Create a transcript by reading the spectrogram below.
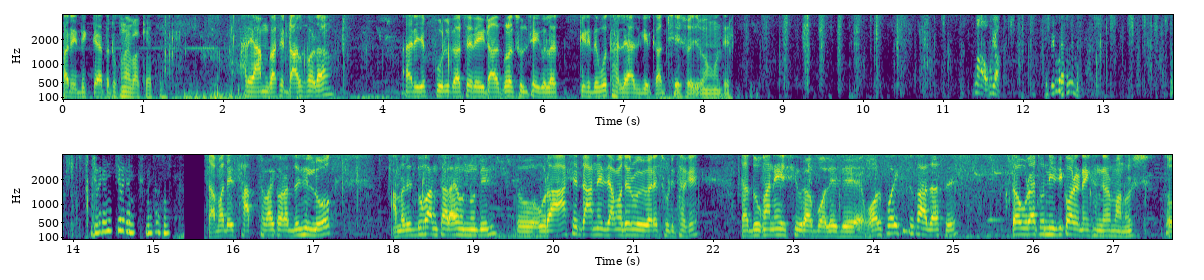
আর এই দিকটা এতটুকু না, বাকি আছে। আর এই আম গাছের ডাল করা। আর এই যে ফুল গাছের এই ডালগুলো ঝুলছে, এগুলো কেটে দেবো। তাহলে আজকের কাজ শেষ হয়ে যাবে আমাদের। আমাদের সাফ সাফাই করার জন্য লোক, আমাদের দোকান চালায় অন্যদিন তো ওরা আসে, জানে যে আমাদের রবিবারে ছুটি থাকে। তা দোকানে এসে ওরা বলে যে, অল্পই কিছু কাজ আছে। তা ওরা তো নিজে করে না এখানকার মানুষ। তো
